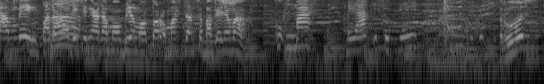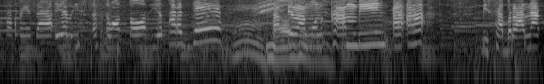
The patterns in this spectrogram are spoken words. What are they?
Kambing? Padahal di sini ada mobil, motor, emas dan sebagainya, Mak. Ku emas, beak isuk ge. Terus? Sepeda, iya, is- motor, iya, parajet. Hmm. Tapi Nah. lamun kambing, aa, bisa beranak.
